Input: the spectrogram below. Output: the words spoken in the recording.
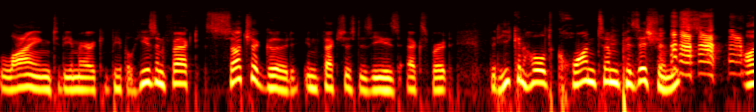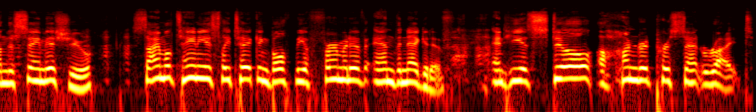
lying to the American people. He's, in fact, such a good infectious disease expert that he can hold quantum positions on the same issue, simultaneously taking both the affirmative and the negative. And he is still 100% right.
